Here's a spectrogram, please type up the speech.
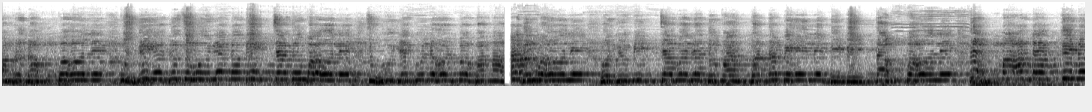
അമൃതം പോലെ പുതിയത് സൂര്യൻ ഉദിച്ചതുപോലെ സൂര്യകുലോത്ഭവനാതുപോലെ ഒരുമിച്ചവരതു പർവതമേലെ നിമിത്തം പോലെ ബ്രഹ്മാണ്ടത്തിന്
